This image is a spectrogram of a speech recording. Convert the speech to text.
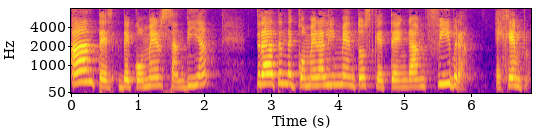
Antes de comer sandía, traten de comer alimentos que tengan fibra. Ejemplo,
